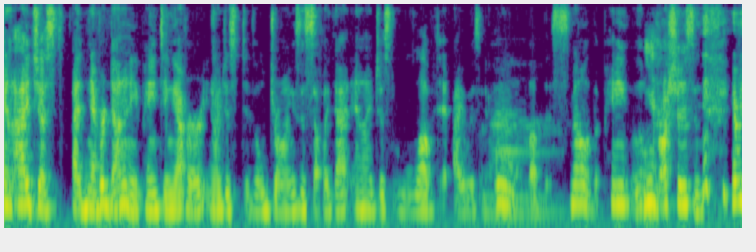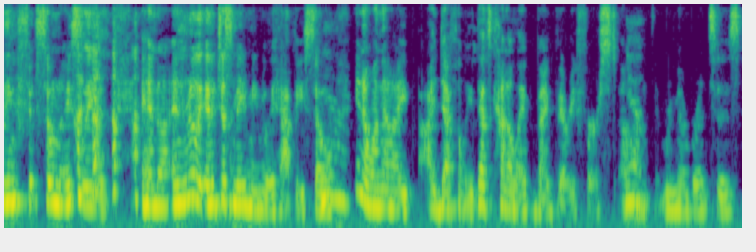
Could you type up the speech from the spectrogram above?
And I just, I'd never done any painting ever. You know, I just did little drawings and stuff like that. And I just loved it. I was like, oh, I love the smell of the paint, little Yeah. brushes, and everything fits so nicely. And, and, uh, and really, and it just made me really happy. So, Yeah. you know, and then I, I definitely, that's kind of like my very first um, Yeah. remembrances.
